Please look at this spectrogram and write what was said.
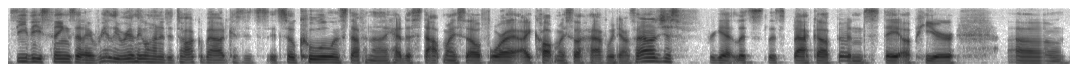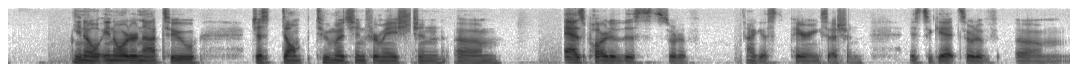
see these things that i really really wanted to talk about because it's it's so cool and stuff and then i had to stop myself or i, I caught myself halfway down. So i'll just forget. Let's let's back up and stay up here. Um, you know in order not to just dump too much information um, as part of this sort of i guess pairing session is to get sort of um,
